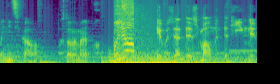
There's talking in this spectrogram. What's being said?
мені цікаво, хто на мене похожий. Бля! It was at this moment that he knew.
